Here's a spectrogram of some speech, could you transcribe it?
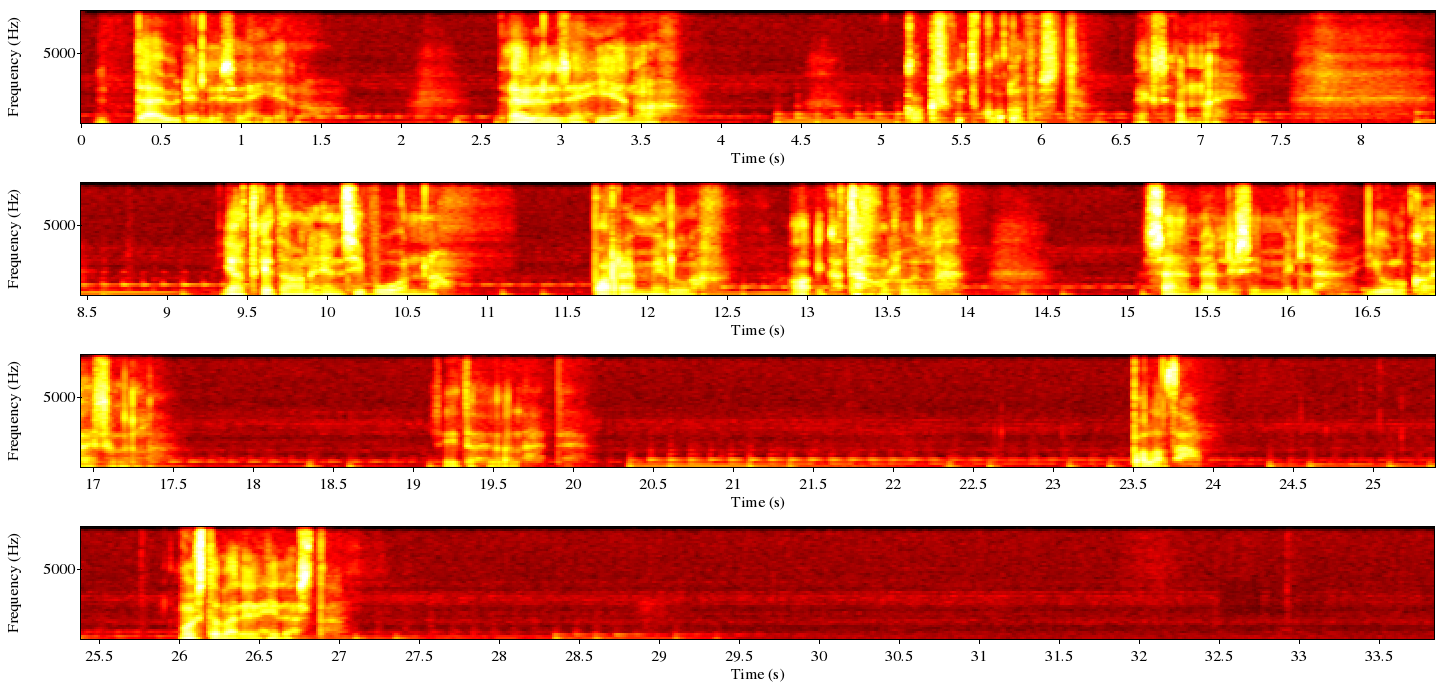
Nyt täydellisen hienoa täydellisen hienoa 23. Eikö se ole näin? Jatketaan ensi vuonna paremmilla aikatauluilla, säännöllisimmillä julkaisuilla. Siitä on hyvä lähteä. Palataan. Muista välin hidastaa.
